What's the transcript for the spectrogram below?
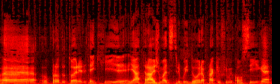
é, o produtor ele tem que ir, ir atrás de uma distribuidora para que o filme consiga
